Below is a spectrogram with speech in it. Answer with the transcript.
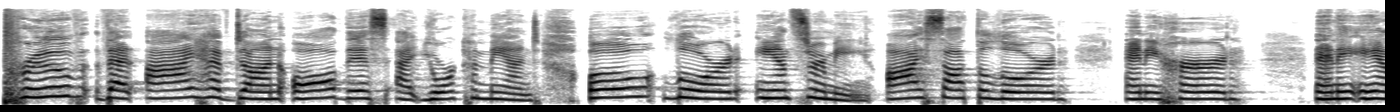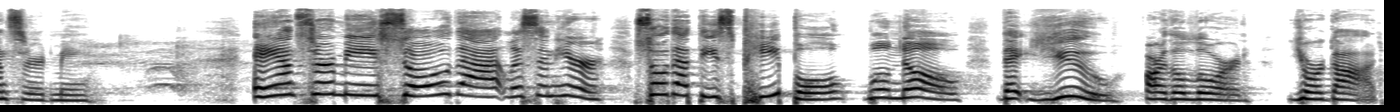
Prove that I have done all this at your command. O Lord, answer me. I sought the Lord and he heard and he answered me. Answer me so that, listen here, so that these people will know that you are the Lord, your God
